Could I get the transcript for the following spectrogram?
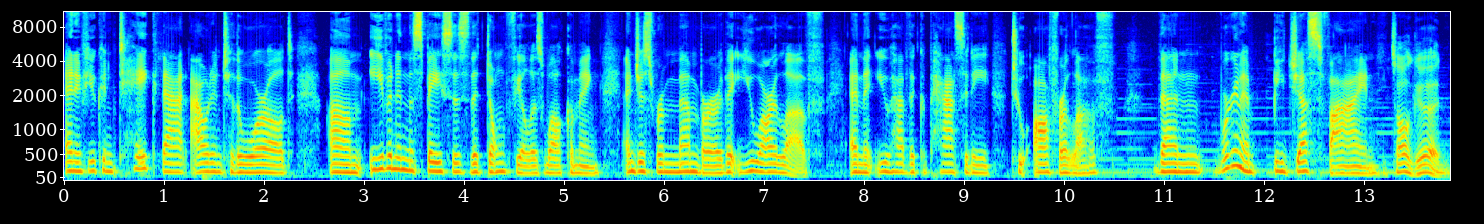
And if you can take that out into the world, um, even in the spaces that don't feel as welcoming, and just remember that you are love and that you have the capacity to offer love, then we're going to be just fine. It's all good.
